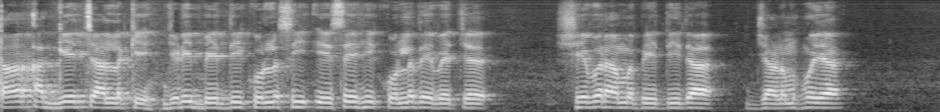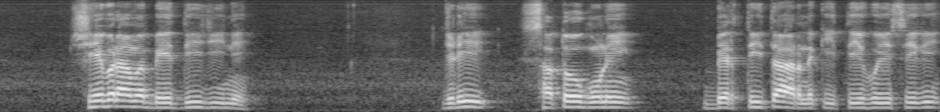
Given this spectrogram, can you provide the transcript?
ਤਾਂ ਅੱਗੇ ਚੱਲ ਕੇ ਜਿਹੜੀ ਬੇਦੀ ਕੁੱਲ ਸੀ, ਇਸੇ ਹੀ ਕੁੱਲ ਦੇ ਵਿੱਚ ਸ਼ਿਵਰਾਮ ਬੇਦੀ ਦਾ ਜਨਮ ਹੋਇਆ। ਸ਼ਿਵਰਾਮ ਬੇਦੀ ਜੀ ਨੇ ਜਿਹੜੀ ਸਤੋਗੁਣੀ ਬਿਰਤੀ ਧਾਰਨ ਕੀਤੀ ਹੋਈ ਸੀਗੀ,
